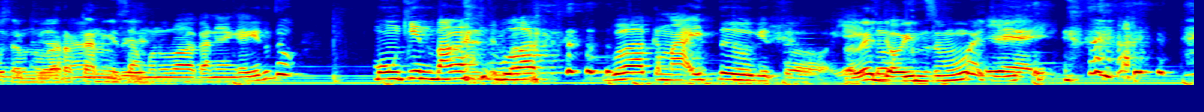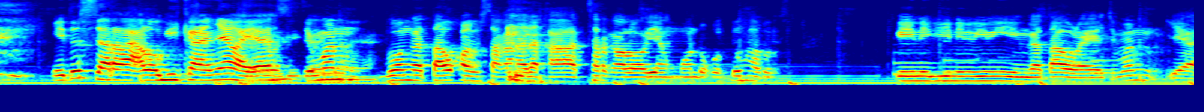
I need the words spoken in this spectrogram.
Bisa gitu ya menularkan kan, gitu bisa ya. menularkan yang kayak gitu tuh mungkin banget buat gua kena itu gitu Ya soalnya join semua cuy Iya. itu secara logikanya lah ya. Logikanya Cuman ya. gua nggak tahu kalau misalkan ada culture kalau yang mondok itu harus gini gini gini nggak tahu lah ya. Cuman ya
